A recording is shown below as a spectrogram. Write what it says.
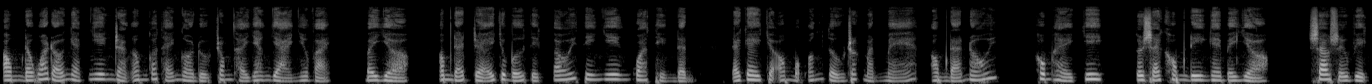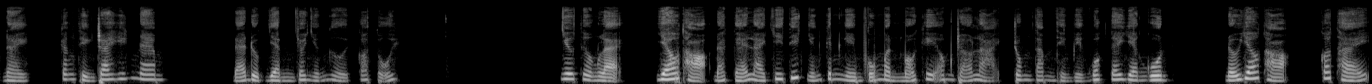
Ông đã quá đổi ngạc nhiên rằng ông có thể ngồi được trong thời gian dài như vậy. Bây giờ, ông đã trễ cho bữa tiệc tối tuy nhiên qua thiền định. đã gây cho ông một ấn tượng rất mạnh mẽ. Ông đã nói, không hề chi, tôi sẽ không đi ngay bây giờ. Sau sự việc này, căn thiền trai hiến nam đã được dành cho những người có tuổi. Như thường lệ, giáo thọ đã kể lại chi tiết những kinh nghiệm của mình mỗi khi ông trở lại trung tâm thiền viện quốc tế Yangon. Nữ giáo thọ có thể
